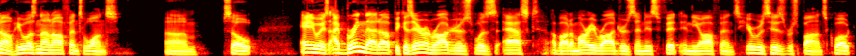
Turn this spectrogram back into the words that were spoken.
No, he wasn't on offense once. Um, so, anyways, I bring that up because Aaron Rodgers was asked about Amari Rodgers and his fit in the offense. Here was his response: "Quote:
